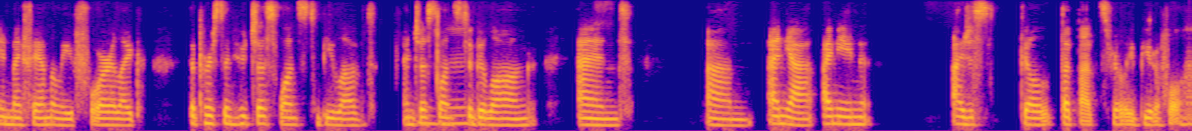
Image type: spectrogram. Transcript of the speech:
in my family for like the person who just wants to be loved and just mm-hmm. wants to mm-hmm. belong and um and yeah i mean i just feel that that's really beautiful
